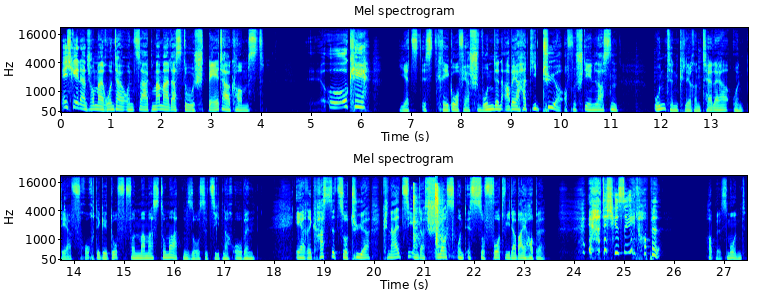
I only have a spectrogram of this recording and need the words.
Ich geh dann schon mal runter und sag Mama, dass du später kommst. Okay. Jetzt ist Gregor verschwunden, aber er hat die Tür offen stehen lassen. Unten klirren Teller und der fruchtige Duft von Mamas Tomatensoße zieht nach oben. Erik hastet zur Tür, knallt sie in das Schloss und ist sofort wieder bei Hoppe. Er hat dich gesehen, Hoppe! Hoppes Mund,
